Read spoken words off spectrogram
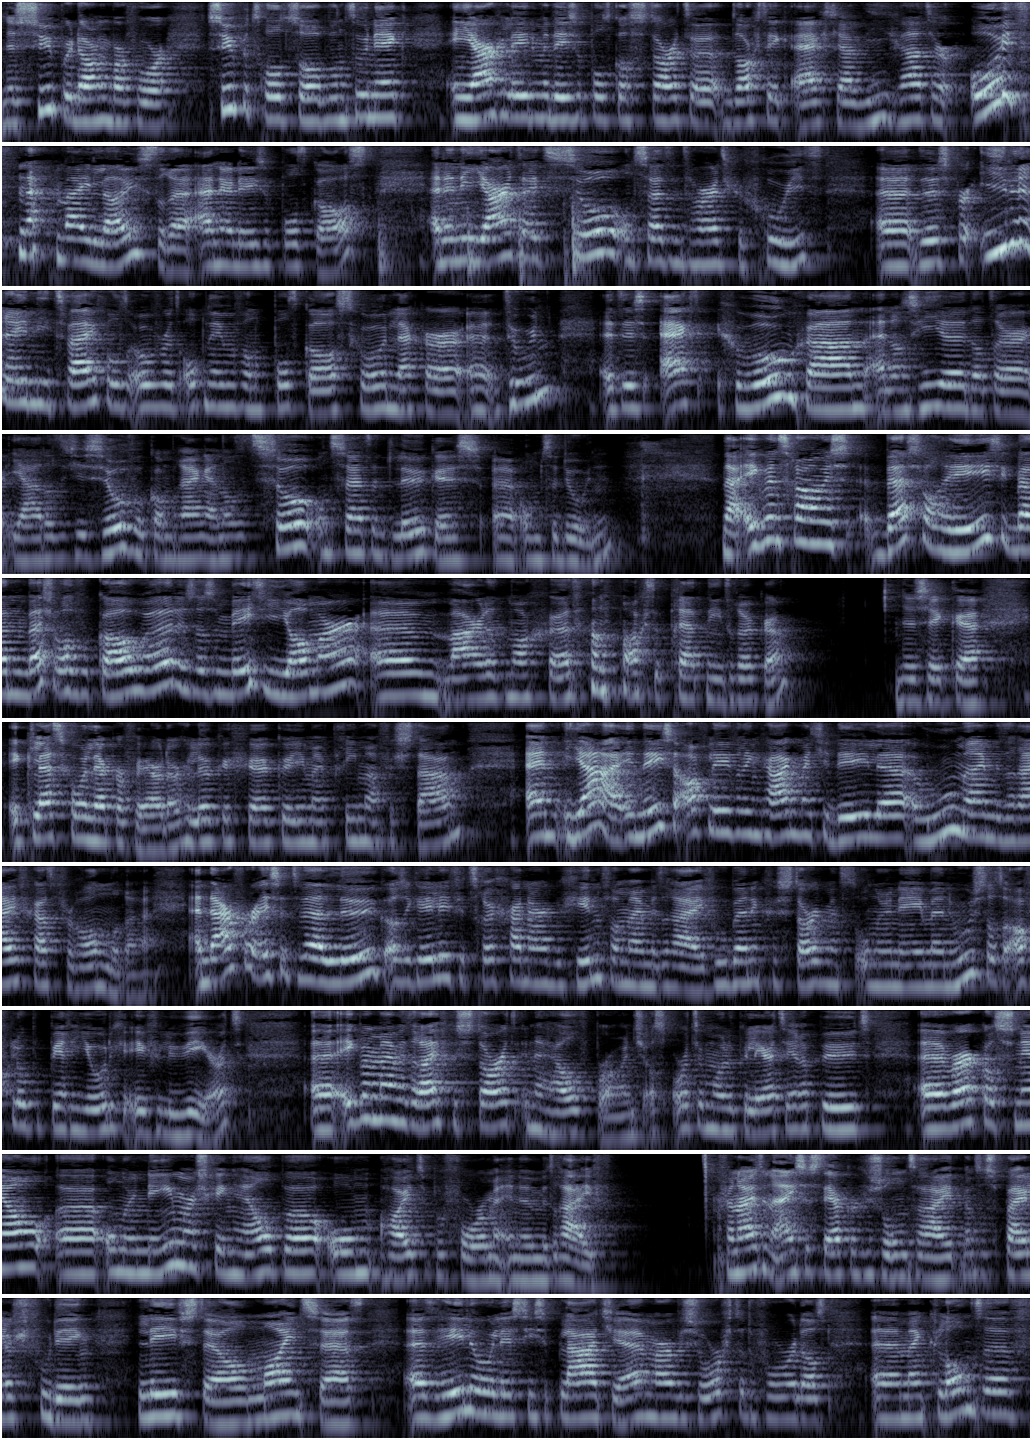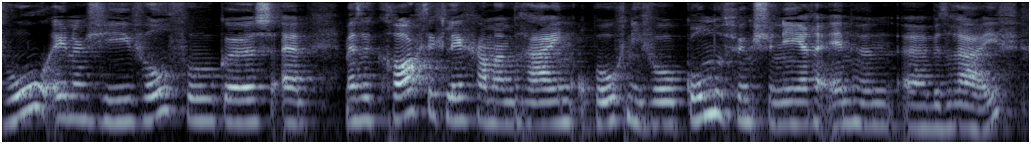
Dus super dankbaar voor. Super trots op. Want toen ik een jaar geleden met deze podcast startte, dacht ik echt, ja, wie gaat er ooit naar mij luisteren en naar deze podcast? En in een jaar tijd zo ontzettend hard gegroeid. Uh, dus voor iedereen die twijfelt over het opnemen van een podcast, gewoon lekker uh, doen. Het is echt gewoon gaan en dan zie je dat, er, ja, dat het je zoveel kan brengen en dat het zo ontzettend leuk is uh, om te doen. Nou, ik ben trouwens best wel hees. Ik ben best wel verkouden. Dus dat is een beetje jammer. Um, maar dat mag, uh, dat mag de pret niet drukken. Dus ik, uh, ik kles gewoon lekker verder. Gelukkig uh, kun je mij prima verstaan. En ja, in deze aflevering ga ik met je delen hoe mijn bedrijf gaat veranderen. En daarvoor is het wel leuk als ik heel even terug ga naar het begin van mijn bedrijf. Hoe ben ik gestart met het ondernemen en hoe is dat de afgelopen periode geëvalueerd? Uh, ik ben mijn bedrijf gestart in de health branch als orthomoleculair therapeut. Uh, waar ik al snel uh, ondernemers ging helpen om high te performen in hun bedrijf. Vanuit een ijzersterke gezondheid, met als pijlers voeding, leefstijl, mindset. Het hele holistische plaatje. Maar we zorgden ervoor dat mijn klanten vol energie, vol focus en met een krachtig lichaam en brein op hoog niveau konden functioneren in hun bedrijf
